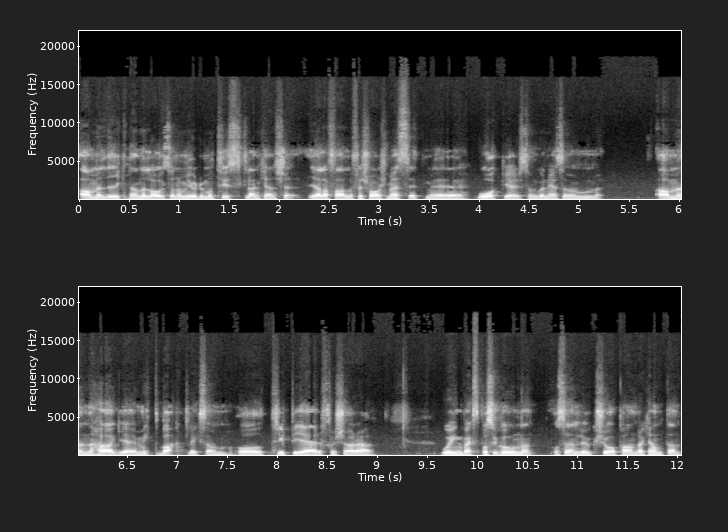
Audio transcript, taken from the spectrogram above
ja, men liknande lag som de gjorde mot Tyskland kanske, i alla fall försvarsmässigt med Walker som går ner som ja, men höger mittback liksom och Trippier får köra wingbackspositionen och sen Luke Shaw på andra kanten.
